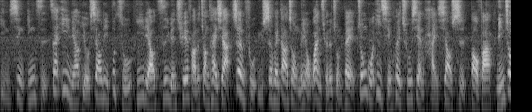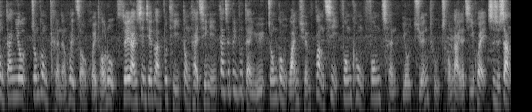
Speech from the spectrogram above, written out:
隐性因子。在疫苗有效力不足、医疗资源缺乏的状态下，政府与社会大众没有万全的准备，中国疫情会出现海啸式爆发。民众担忧中共可能会走回头路。虽然现阶段不提动态清零，但这并不等于中共完全放弃封控封城有卷土重来的机会。事实上，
